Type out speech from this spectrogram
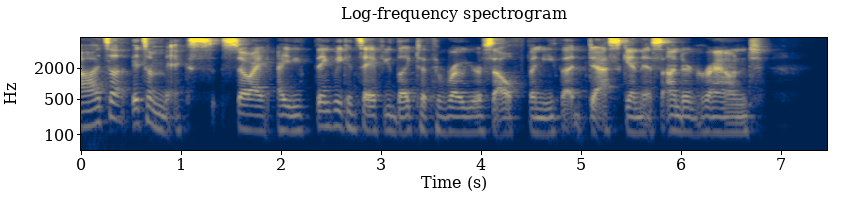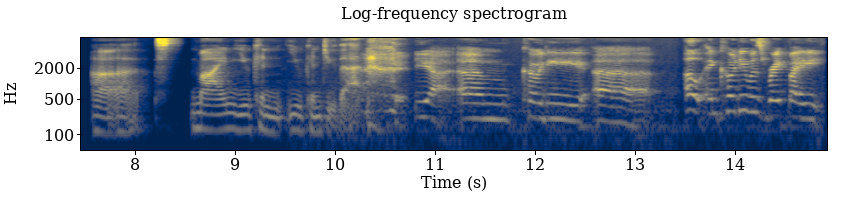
Uh, it's a it's a mix. So I, I think we can say if you'd like to throw yourself beneath a desk in this underground uh, mine, you can you can do that. Yeah. Um Cody uh Oh, and Cody was right by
